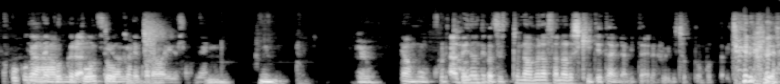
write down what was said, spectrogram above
ここがね、僕らの強みでこだわりですよね。うん。うん。いや、もうこれ対談でかずっと名村さんの話聞いてたいなみたいな風にちょっと思ったみた いな。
